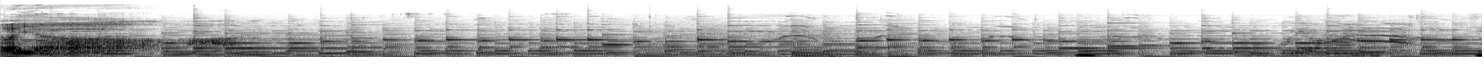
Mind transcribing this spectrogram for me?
おや Mau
